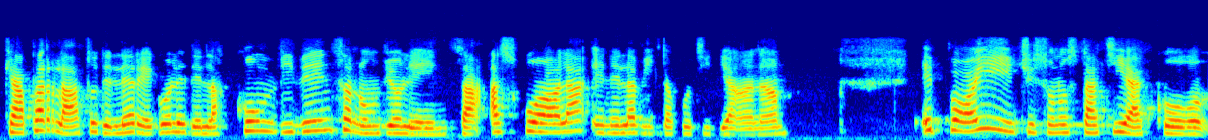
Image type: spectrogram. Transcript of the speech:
che ha parlato delle regole della convivenza non violenza a scuola e nella vita quotidiana. E poi ci sono stati ecco,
